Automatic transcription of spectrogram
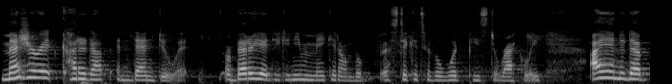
Measure it, cut it up, and then do it. Or better yet, you can even make it on the, uh, stick it to the wood piece directly. I ended up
